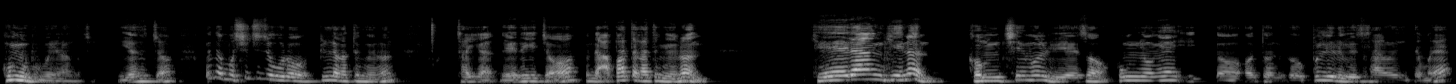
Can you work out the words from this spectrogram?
공용 부분이라는 거죠. 이해하셨죠? 근데 뭐 실질적으로 빌라 같은 경우는 자기가 내야 되겠죠. 근데 아파트 같은 경우는 계량기는 검침을 위해서 공룡의 이- 어, 어떤 그 분리를 위해서 사용하기 때문에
